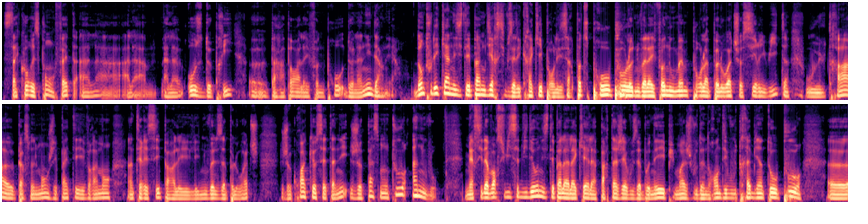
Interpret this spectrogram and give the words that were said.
Ça correspond en fait à la, à la, à la hausse de prix euh, par rapport à l'iPhone Pro de l'année dernière. Dans tous les cas, n'hésitez pas à me dire si vous allez craquer pour les AirPods Pro, pour le nouvel iPhone ou même pour l'Apple Watch Series 8 ou Ultra. Euh, personnellement, j'ai pas été vraiment intéressé par les, nouvelles Apple Watch. Je crois que cette année, je passe mon tour à nouveau. Merci d'avoir suivi cette vidéo. N'hésitez pas à la liker, à partager, à vous abonner. Et puis moi, je vous donne rendez-vous très bientôt pour euh,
